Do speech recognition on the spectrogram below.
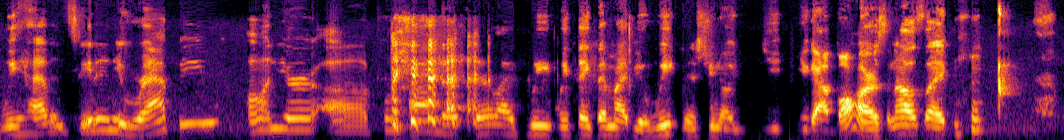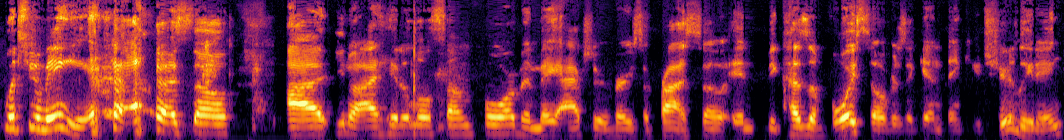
We haven't seen any rapping on your uh, profile. they're like, we, we think that might be a weakness. You know, you, you got bars. And I was like, what you mean? so I, you know, I hit a little something for them and they actually were very surprised. So in, because of voiceovers, again, thank you, cheerleading,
